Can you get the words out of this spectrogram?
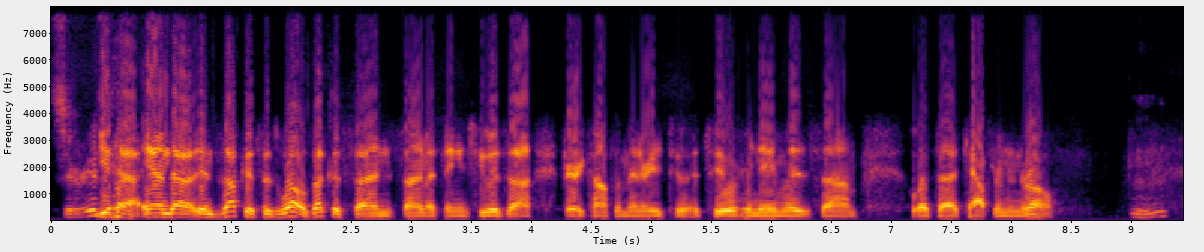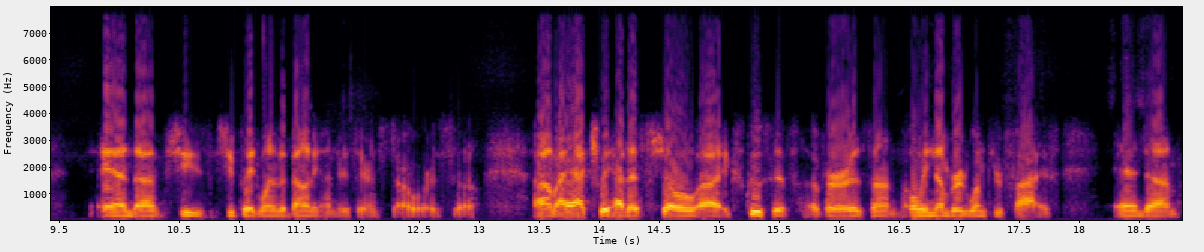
Seriously. yeah, and uh, and Zuckuss as well. Zuckuss signed signed my thing, and she was uh, very complimentary to it too. Her name is um, what uh, Catherine Monroe. hmm and uh, she's she played one of the bounty hunters there in Star Wars. So um, I actually had a show uh, exclusive of her as um, only numbered one through five, and um,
